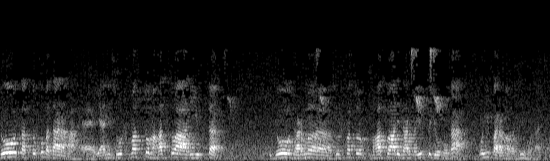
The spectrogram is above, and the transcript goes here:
दो तत्व को बता रहा है। यानी सूक्ष्मत्व महत्व आदि युक्त जो धर्म सूक्ष्मत्व महत्व आदि धर्म युक्त जो होगा, वही परम अवधि होना चाहिए।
